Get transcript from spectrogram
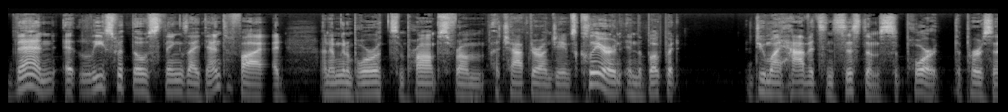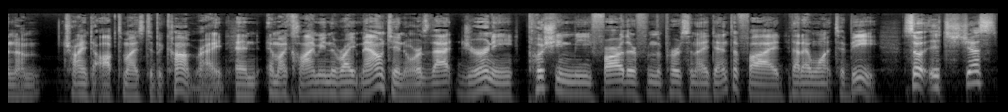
then, at least with those things identified, and I'm going to borrow some prompts from a chapter on James Clear in, in the book, but do my habits and systems support the person I'm trying to optimize to become, right? And am I climbing the right mountain or is that journey pushing me farther from the person identified that I want to be? So it's just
